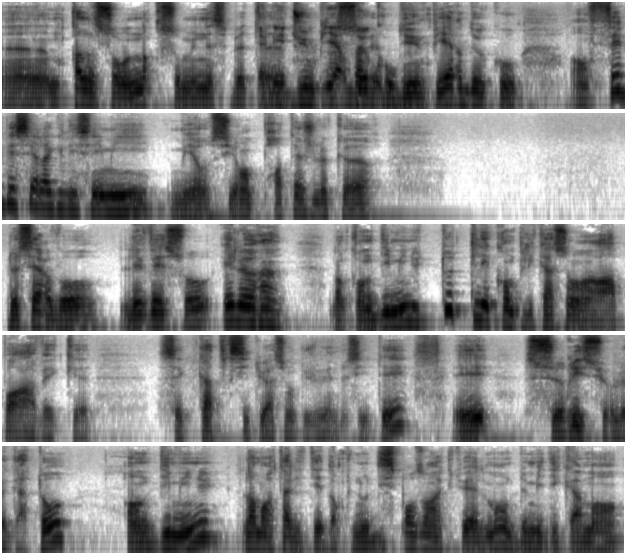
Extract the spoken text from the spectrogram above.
نقلصوا ونقصوا من نسبه يعني دون بيير دو كو دون بيير دو كو on fait baisser la glycémie mais aussi on protège le cœur le cerveau les vaisseaux et le rein donc on diminue toutes les complications en rapport avec ces quatre situations que je viens de citer et cerise sur le gâteau on diminue la mortalité donc nous disposons actuellement de médicaments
